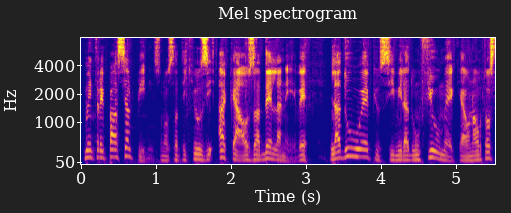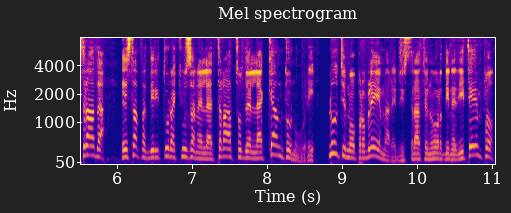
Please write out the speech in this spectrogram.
mentre i passi alpini sono stati chiusi a causa della neve. La 2, più simile ad un fiume che a un'autostrada, è stata addirittura chiusa nel tratto del Cantonuri. L'ultimo problema, registrato in ordine di tempo,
